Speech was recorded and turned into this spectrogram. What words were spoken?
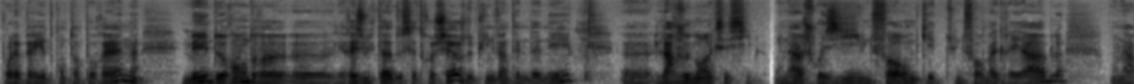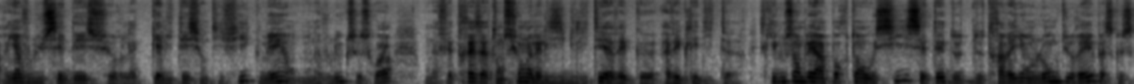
pour la période contemporaine, mais de rendre euh, les résultats de cette recherche depuis une vingtaine d'années largement accessibles. On a choisi une forme qui est une forme agréable. On n'a rien voulu céder sur la qualité scientifique, mais on, a voulu que ce soit, on a fait très attention à la lisibilité avec, euh, avec l'éditeur. Ce qui nous semblait important aussi, c'était de, travailler en longue durée, parce que ce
